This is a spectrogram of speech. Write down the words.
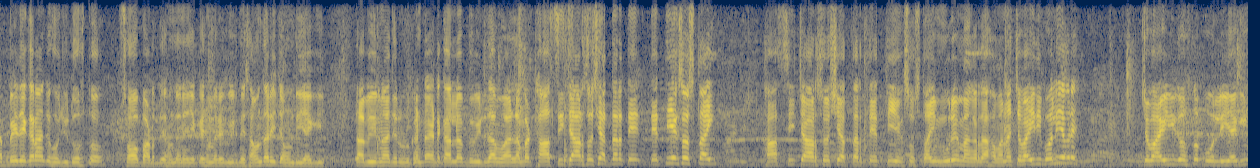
90 ਦੇ ਘਰਾਂ 'ਚ ਹੋ ਜੂ ਦੋਸਤੋ 100 ਪੜਦੇ ਹੁੰਦੇ ਨੇ ਜੇ ਕਿਸੇ ਮੇਰੇ ਵੀਰ ਨੇ ਸਮਝਦਾਰੀ ਚਾਹੁੰਦੀ ਹੈਗੀ। ਤਾਂ ਵੀਰ ਨਾਲ ਜਰੂਰ ਕੰਟੈਕਟ ਕਰ ਲਿਓ ਵੀਰ ਦਾ ਮੋਬਾਈਲ ਨੰਬਰ 88476 ਤੇ 33127 88476 33127 ਮੂਰੇ ਮੰਗਰ ਦਾ ਹਵਾਨਾ। ਚਵਾਈ ਦੀ ਬੋਲੀ ਹੈ ਵੀਰੇ? ਚਵਾਈ ਦੀ ਦੋਸਤੋ ਬੋਲੀ ਹੈਗੀ।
